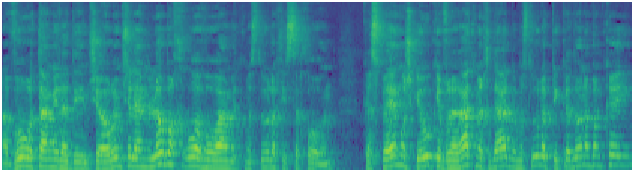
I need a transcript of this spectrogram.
עבור אותם ילדים שההורים שלהם לא בחרו עבורם את מסלול החיסכון, כספיהם הושקעו כברירת מחדל במסלול הפיקדון הבנקאי,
